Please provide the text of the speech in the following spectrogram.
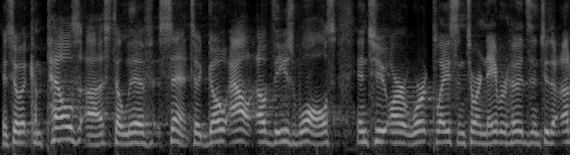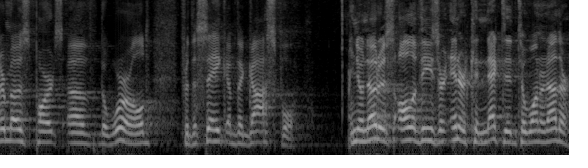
And so it compels us to live sent, to go out of these walls into our workplace, into our neighborhoods, into the uttermost parts of the world for the sake of the gospel. And you'll notice all of these are interconnected to one another.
